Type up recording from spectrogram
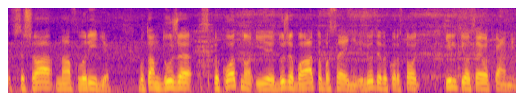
в США на Флориді, бо там дуже спекотно і дуже багато басейнів. І люди використовують тільки оцей от камінь.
